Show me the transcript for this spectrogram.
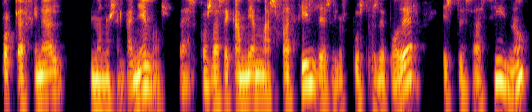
porque al final, no nos engañemos, las cosas se cambian más fácil desde los puestos de poder, esto es así, ¿no?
